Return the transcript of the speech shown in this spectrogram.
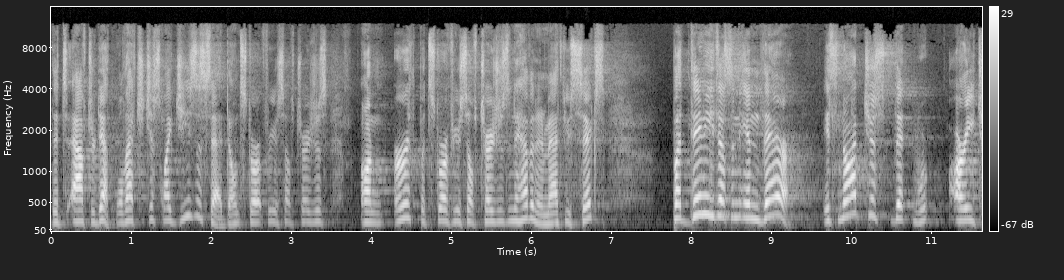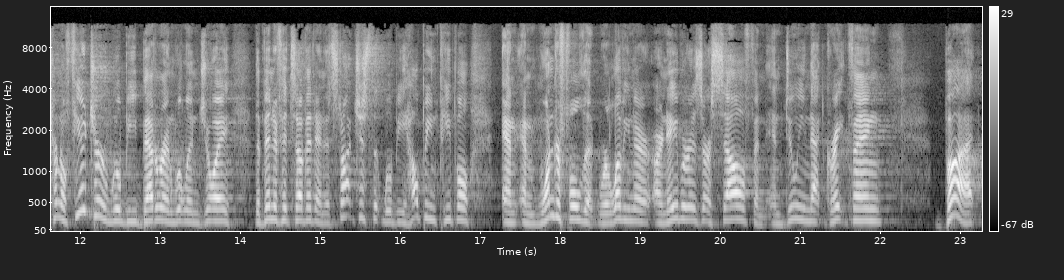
that's after death. Well, that's just like Jesus said don't store up for yourself treasures on earth, but store for yourself treasures in heaven in Matthew 6. But then he doesn't end there. It's not just that our eternal future will be better and we'll enjoy the benefits of it. And it's not just that we'll be helping people and, and wonderful that we're loving our, our neighbor as ourselves and, and doing that great thing, but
